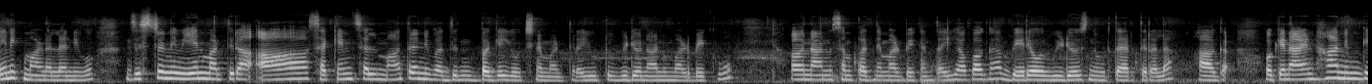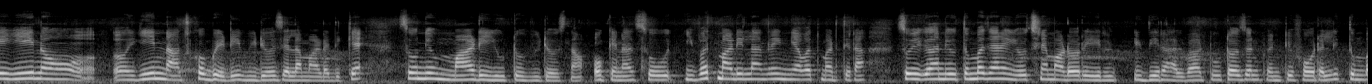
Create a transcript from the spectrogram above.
ಏನಕ್ಕೆ ಮಾಡಲ್ಲ ನೀವು? ಜಸ್ಟ್ ನೀವು ಏನು ಮಾಡ್ತೀರಾ? ಆ ಸೆಕೆಂಡ್ಸಲ್ಲಿ ಮಾತ್ರ ನೀವು ಅದನ್ನ ಬಗ್ಗೆ ಯೋಚನೆ ಮಾಡ್ತೀರಾ? ಯೂಟ್ಯೂಬ್ ವೀಡಿಯೋ ನಾನು ಮಾಡಬೇಕು ನಾನು ಸಂಪಾದನೆ ಮಾಡಬೇಕಂತ. ಯಾವಾಗ? ಬೇರೆಯವ್ರ ವೀಡಿಯೋಸ್ ನೋಡ್ತಾ ಇರ್ತೀರಲ್ಲ? ಆಗ. ಓಕೆನಾ ಆ್ಯಂಡ್ ಹಾಂ, ನಿಮಗೆ ಏನು ಏನು ನಾಚ್ಕೋಬೇಡಿ ವೀಡಿಯೋಸ್ ಎಲ್ಲ ಮಾಡೋದಕ್ಕೆ. ಸೊ ನೀವು ಮಾಡಿ ಯೂಟ್ಯೂಬ್ ವೀಡಿಯೋಸ್ನ ಓಕೆನಾ ಸೊ ಇವತ್ತು ಮಾಡಿಲ್ಲ ಅಂದರೆ ಇನ್ಯಾವತ್ತು ಮಾಡ್ತೀರಾ? ಸೊ ಈಗ ನೀವು ತುಂಬ ಜನ ಯೋಚನೆ ಮಾಡೋರು ಇರ್, ಇದ್ದೀರಾ ಅಲ್ವಾ? ಟೂ ತೌಸಂಡ್ ಟ್ವೆಂಟಿ ಫೋರಲ್ಲಿ ತುಂಬ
